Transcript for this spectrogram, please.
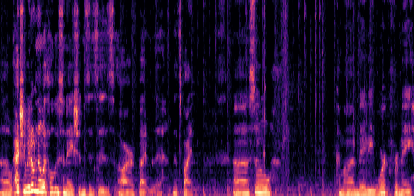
Uh, actually, we don't know what hallucinations is, is are, but that's fine. Uh, so, come on, baby, work for me.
